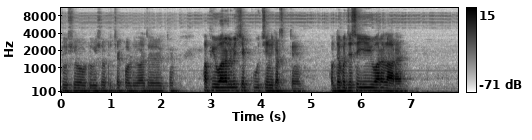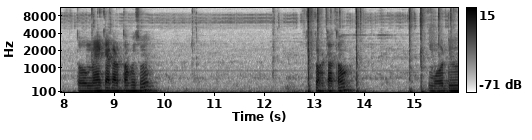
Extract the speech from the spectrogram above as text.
to show to be show to check all URL आप यूआरएल भी चेक चेंज कर सकते हैं। अब देखो, जैसे ये यूआरएल आ रहा है तो मैं क्या करता हूँ इसमें? इसको हटाता हूँ। Modular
